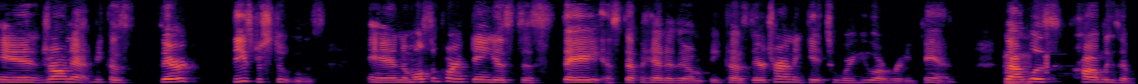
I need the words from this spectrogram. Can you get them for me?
and draw on that because they're these are students. And the most important thing is to stay a step ahead of them because they're trying to get to where you already been. That mm-hmm. was probably the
